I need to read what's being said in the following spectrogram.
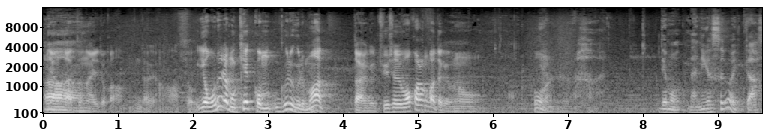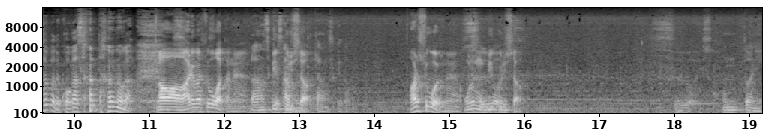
あー隣とかだけどあそう。いや俺らも結構ぐるぐる回ったんやけど駐車場分からんかったけどな。そうなんだねでも何がすごいってあそこで古賀さんと会うのがあああれはすごかったね。ランスびケさんもたんですけど。あれすごいよね。俺もびっくりした。すごいです。本当に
